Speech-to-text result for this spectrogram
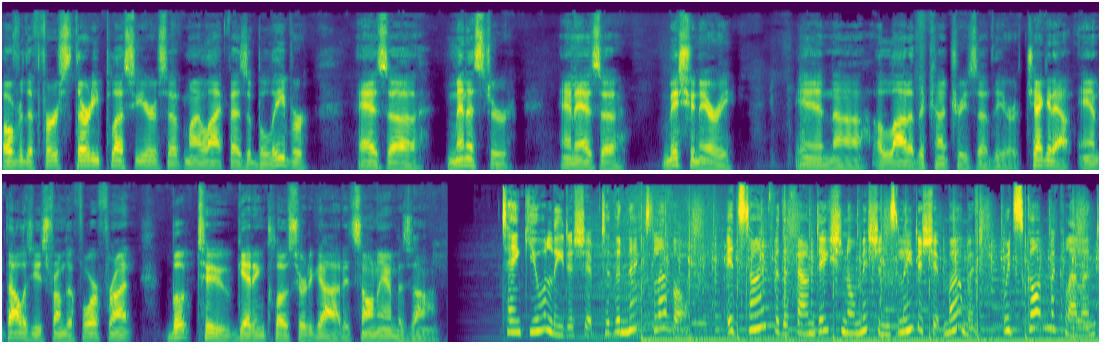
over the first 30 plus years of my life as a believer, as a minister, and as a missionary in uh, a lot of the countries of the earth. Check it out Anthologies from the Forefront, Book Two Getting Closer to God. It's on Amazon. Take your leadership to the next level. It's time for the Foundational Missions Leadership Moment with Scott McClelland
